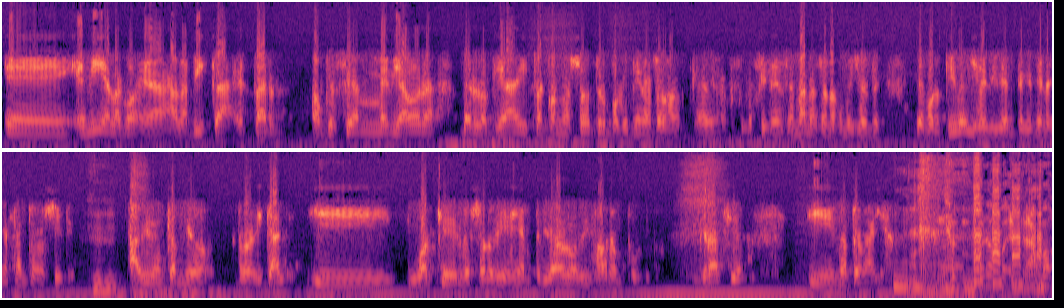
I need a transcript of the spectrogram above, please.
eh, en ir a la, co- a la pista, estar, aunque sea media hora, ver lo que hay, estar con nosotros, porque tiene otros, los fines de semana son las comisiones deportivas y es evidente que tiene que estar en todos los sitios. Ha habido un cambio radical y igual que lo, se lo dije en privado, lo dijo ahora en público. Gracias y no te vayas. Bueno, pues, Ramón,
